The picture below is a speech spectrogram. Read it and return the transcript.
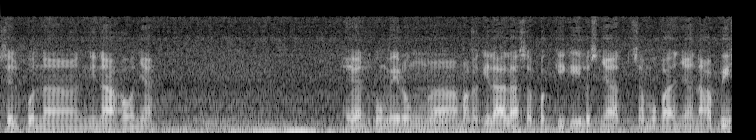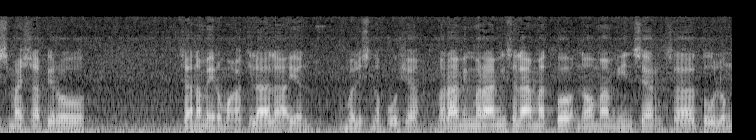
cellphone na ninakaw niya. Ayun, kung mayroong ah, makakilala sa pagkikilos niya at sa mukha niya. Naka-face mask siya pero sana mayroong makakilala. Ayun, umalis na po siya. Maraming maraming salamat po, no, Ma'am Inser, sa tulong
